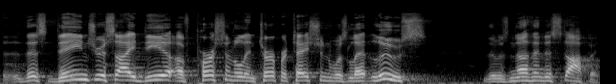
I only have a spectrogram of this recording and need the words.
this dangerous idea of personal interpretation was let loose, there was nothing to stop it.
